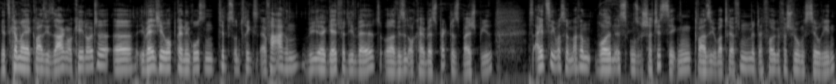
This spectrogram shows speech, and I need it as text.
Jetzt können wir ja quasi sagen, okay Leute, äh, ihr werdet hier überhaupt keine großen Tipps und Tricks erfahren, wie ihr Geld verdienen werdet, oder wir sind auch kein Best-Practice-Beispiel. Das Einzige, was wir machen wollen, ist unsere Statistiken quasi übertreffen mit der Folge Verschwörungstheorien.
